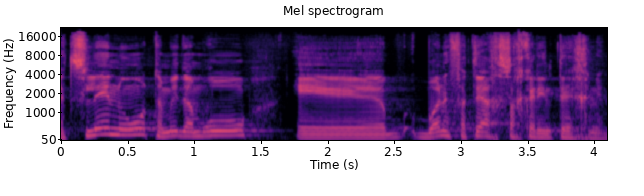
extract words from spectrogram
אצלנו תמיד אמרו, אה, בוא נפתח שחקנים טכניים.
